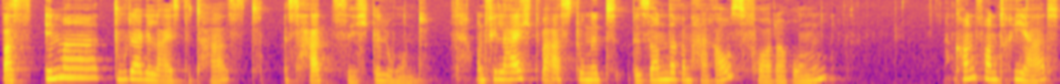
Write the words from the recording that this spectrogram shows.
Was immer du da geleistet hast, es hat sich gelohnt. Und vielleicht warst du mit besonderen Herausforderungen konfrontiert,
